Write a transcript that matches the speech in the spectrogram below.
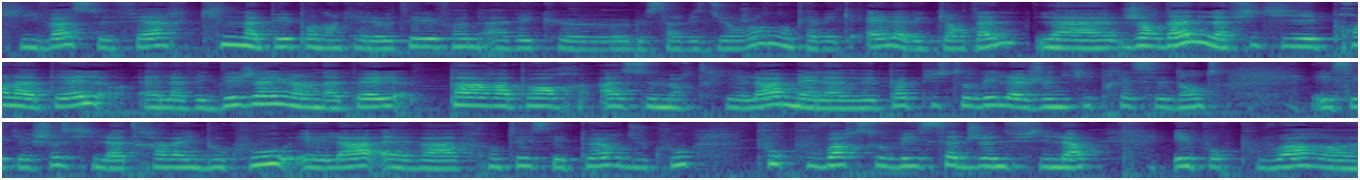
qui va se faire kidnapper pendant qu'elle est au téléphone avec euh, le service d'urgence donc avec elle avec Jordan. La Jordan la fille qui prend l'appel elle avait déjà eu un appel par rapport à ce meurtrier là mais elle avait pas pu sauver la jeune fille précédente. Et c'est quelque chose qui la travaille beaucoup. Et là elle va affronter ses peurs du coup pour pouvoir sauver cette jeune fille là et pour pouvoir euh,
